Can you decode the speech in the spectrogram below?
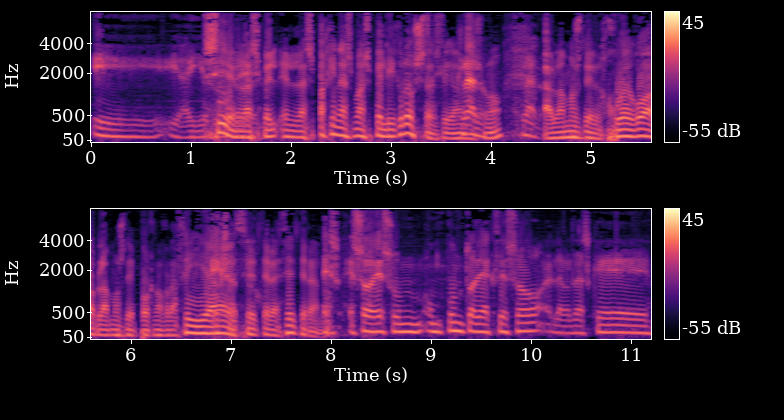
y, y ahí es Sí, en las, en las páginas más peligrosas, digamos, Claro, ¿no? claro. Hablamos del juego, hablamos de pornografía, Exacto. etcétera, etcétera, ¿no? Es- eso es un, un punto de acceso, la verdad es que...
